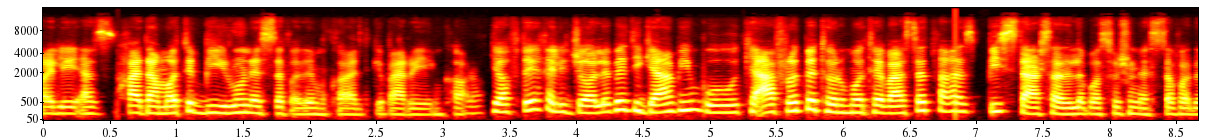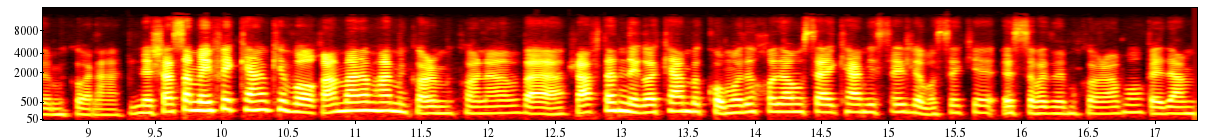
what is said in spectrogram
خیلی از خدمات بیرون استفاده می‌کنند که برای این کارا. یافته خیلی جالب دیگه این بود که افراد به طور متوسط فقط از 20 درصد لباسشون استفاده می‌کنن. نشستم این فکر کردم که واقعا منم همین کارو می‌کنم و رفتم نگاه کردم به کمد خودم و سعی کردم یه سری لباسه که استفاده می‌کنم و بدم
